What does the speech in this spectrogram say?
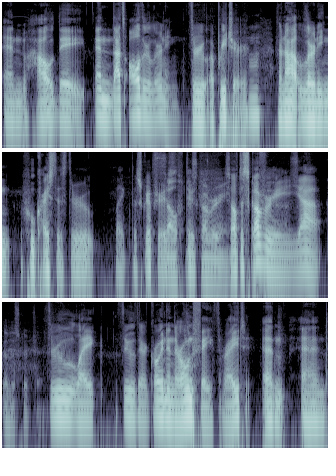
and how they and that's all they're learning through a preacher Mhm. they're not learning who Christ is through like the scriptures, Self discovery. self discovery, yeah, of the scripture. through like through their growing in their own faith, right? And and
